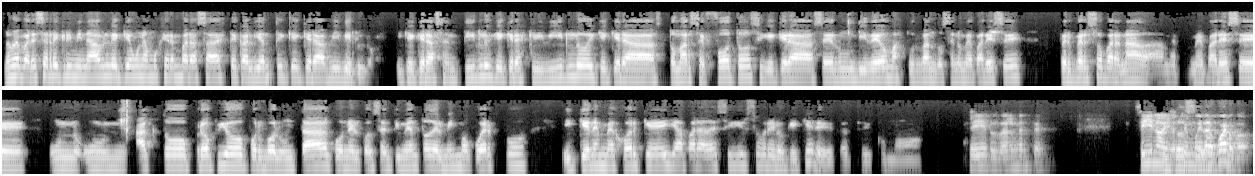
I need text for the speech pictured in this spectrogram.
no me parece recriminable que una mujer embarazada esté caliente y que quiera vivirlo, y que quiera sentirlo, y que quiera escribirlo, y que quiera tomarse fotos, y que quiera hacer un video masturbándose. No me parece perverso para nada. Me, me parece un, acto propio por voluntad, con el consentimiento del mismo cuerpo, y quién es mejor que ella para decidir sobre lo que quiere, Como... Sí, totalmente. Sí, no, yo estoy muy de acuerdo.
